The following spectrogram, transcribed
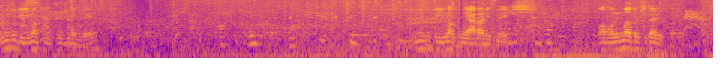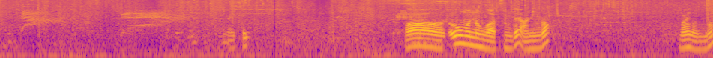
여기서도 이만큼 조짐인데. 여기서도 이만큼이 아라리인데, 씨. 뭐가 얼마 더 기다릴 거야. 나이스 아 너무 못 넣은 것 같은데 아닌가? 많이 넣었나?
